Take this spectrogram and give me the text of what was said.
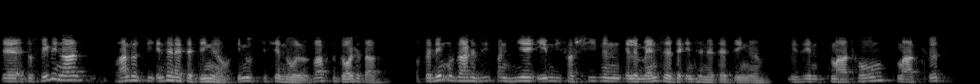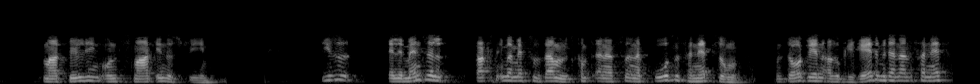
Das Webinar behandelt die Internet der Dinge, Industrie 4.0. Was bedeutet das? Auf der linken Seite sieht man hier eben die verschiedenen Elemente der Internet der Dinge. Wir sehen Smart Home, Smart Grid, Smart Building und Smart Industry. Diese Elemente wachsen immer mehr zusammen. Es kommt zu einer großen Vernetzung. Und dort werden also Geräte miteinander vernetzt,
